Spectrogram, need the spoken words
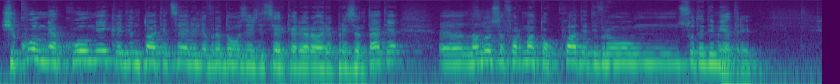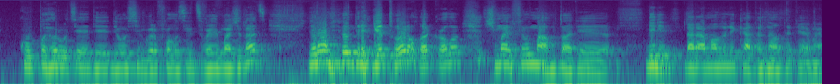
Și culmea, culmea că din toate țările, vreo 20 de țări care erau reprezentate, uh, la noi s-a format o coadă de vreo 100 de metri cu păhăruțe de, de o singură folosință. Vă imaginați? Eram eu dregătorul acolo și mai filmam toate. Bine, dar am alunecat în altă temă.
